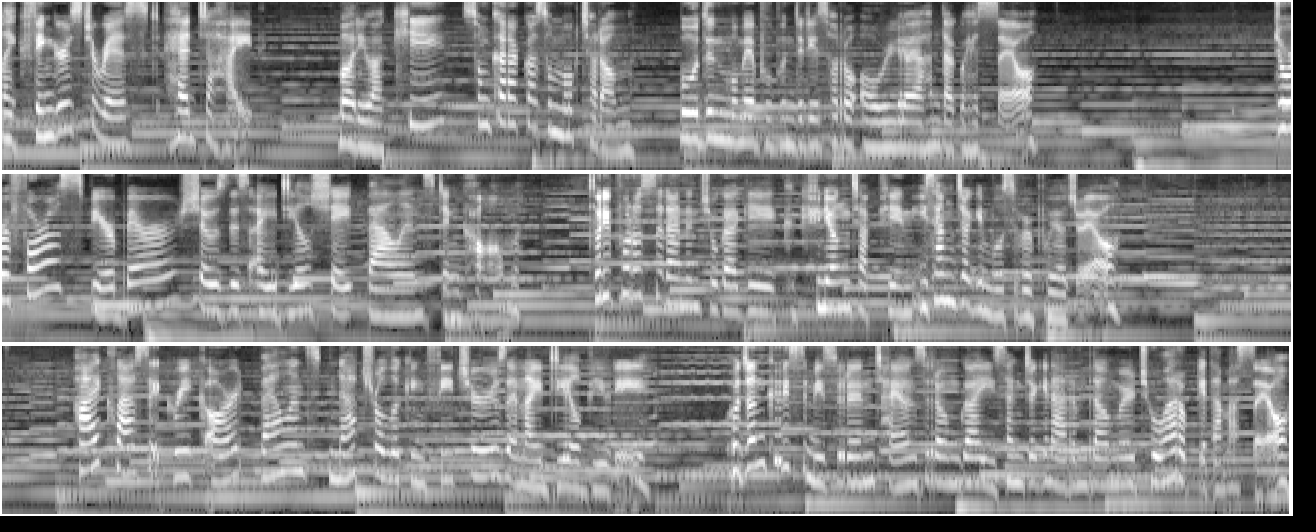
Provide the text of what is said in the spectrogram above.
like fingers to wrist, head to height. 머리와 키, 손가락과 손목처럼 모든 몸의 부분들이 서로 어울려야 한다고 했어요. Dorophoros spear bearer shows this ideal shape balanced and calm. 도리포로스라는 조각이 그 균형 잡힌 이상적인 모습을 보여줘요. High classic Greek art balanced natural looking features and ideal beauty. 고전 그리스 미술은 자연스러움과 이상적인 아름다움을 조화롭게 담았어요.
